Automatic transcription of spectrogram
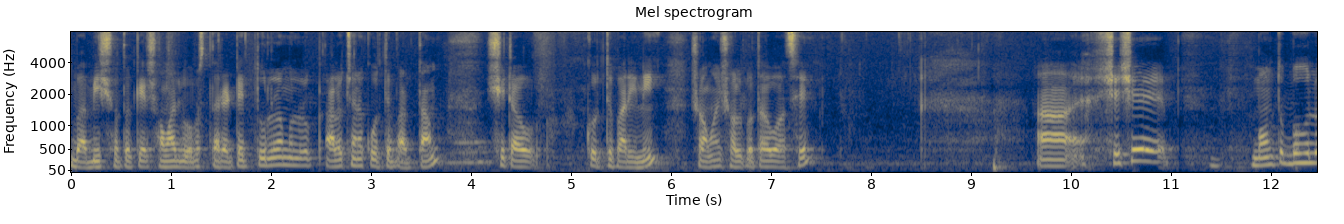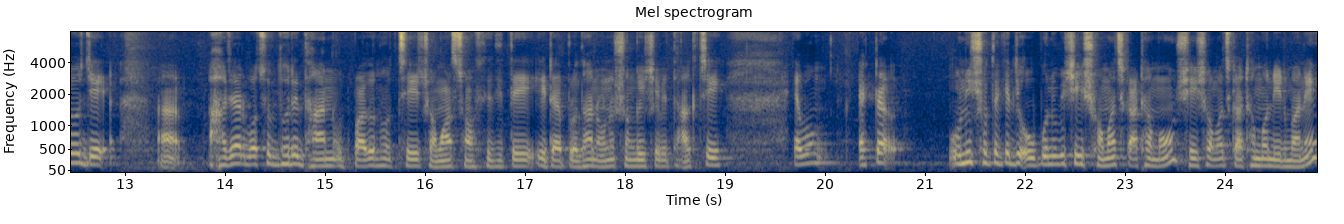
বা বিশ শতকের সমাজ ব্যবস্থার একটা তুলনামূলক আলোচনা করতে পারতাম, সেটাও করতে পারিনি, সময় স্বল্পতাও আছে। শেষে মন্তব্য হলো যে হাজার বছর ধরে ধান উৎপাদন হচ্ছে, সমাজ সংস্কৃতিতে এটা প্রধান অনুষঙ্গ হিসেবে থাকছে এবং একটা উনিশ শতকের যে ঔপনিবেশিক সমাজ কাঠামো, সেই সমাজ কাঠামো নির্মাণে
